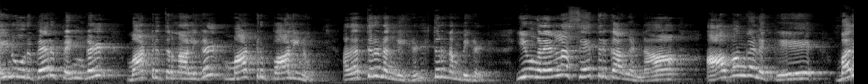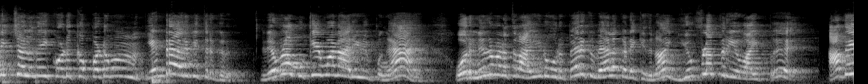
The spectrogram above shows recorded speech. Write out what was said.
ஐநூறு பேர் பெண்கள் மாற்றுத்திறனாளிகள் மாற்று பாலினம் அதாவது திருநங்கைகள் திருநம்பிகள். இவங்களை எல்லாம் சேர்த்திருக்காங்கன்னா அவங்களுக்கு வரிச்சலுகை கொடுக்கப்படும் என்று அறிவித்திருக்கிறது. இது எவ்வளவு முக்கியமான அறிவிப்புங்க? ஒரு நிறுவனத்துல ஐநூறு பேருக்கு வேலை கிடைக்குதுன்னா எவ்வளவு பெரிய வாய்ப்பு? அதே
